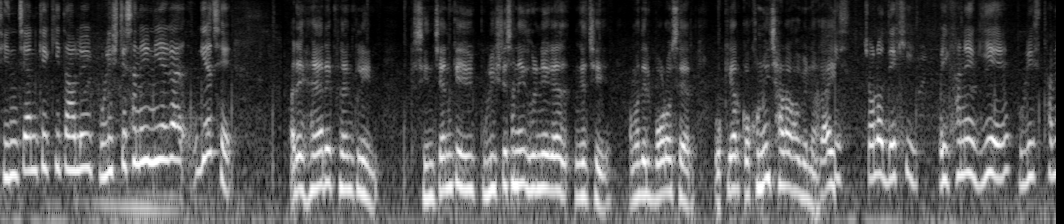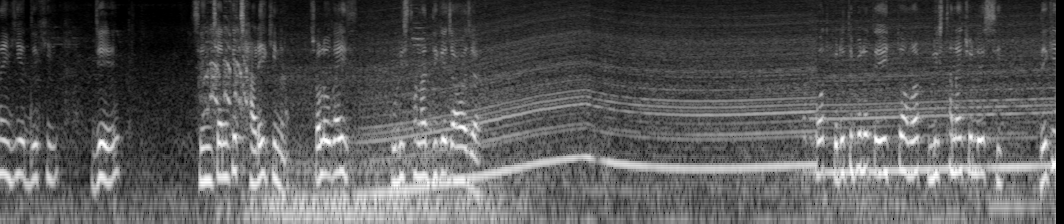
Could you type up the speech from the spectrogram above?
সিনচ্যানকে কি তাহলে ওই পুলিশ স্টেশনেই নিয়ে গিয়েছে? আরে হ্যাঁ রে ফ্র্যাঙ্কলিন সিনচ্যানকে এই পুলিশ স্টেশনেই ধরে নিয়ে গেছে। আমাদের বড় স্যার ওকে আর কখনোই ছাড়া হবে না। চলো দেখি ওইখানে গিয়ে পুলিশ থানায় গিয়ে দেখি যে সিনচ্যানকে ছাড়ে কি না চলো গাইস পুলিশ থানার দিকে যাওয়া যাক। পথ পেরোতে পেরোতে এই তো আমরা পুলিশ থানায় চলে এসেছি। দেখি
